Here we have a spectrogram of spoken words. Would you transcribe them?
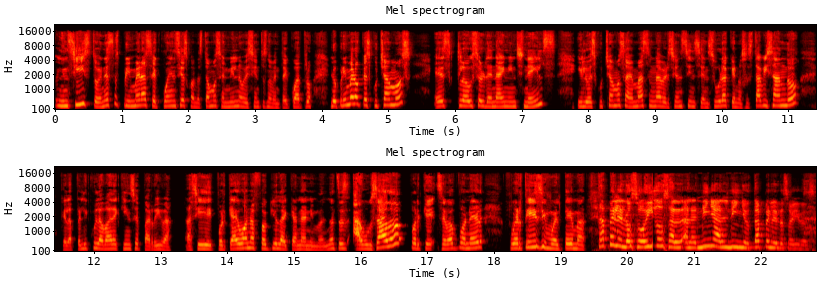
insisto, en estas primeras secuencias, cuando estamos en 1994, lo primero que escuchamos es Closer de Nine Inch Nails y lo escuchamos además en una versión sin censura que nos está avisando que la película va de 15 para arriba. Así, porque I wanna fuck you like an animal, ¿no? Entonces, abusado porque se va a poner fuertísimo el tema. Tápele los oídos a la, a la niña, al niño, tápenle los oídos.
